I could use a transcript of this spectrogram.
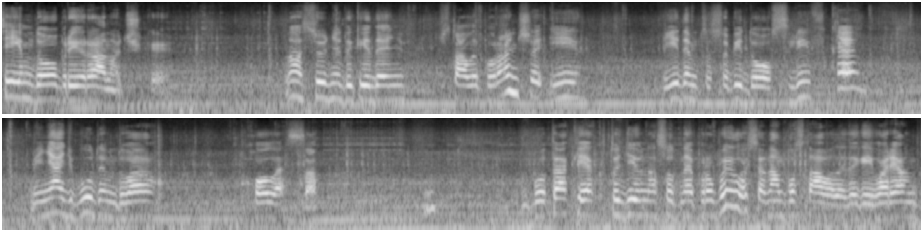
Всім добрі раночки. У нас сьогодні такий день встали пораньше і їдемо собі до Слівки. Міняти будемо два колеса. Бо так як тоді в нас одне пробилося, нам поставили такий варіант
